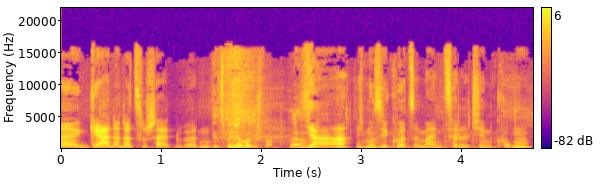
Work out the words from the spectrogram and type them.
äh, gerne dazuschalten würden. Jetzt bin ich aber gespannt. Ja. ja, ich muss hier kurz in mein Zettelchen gucken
